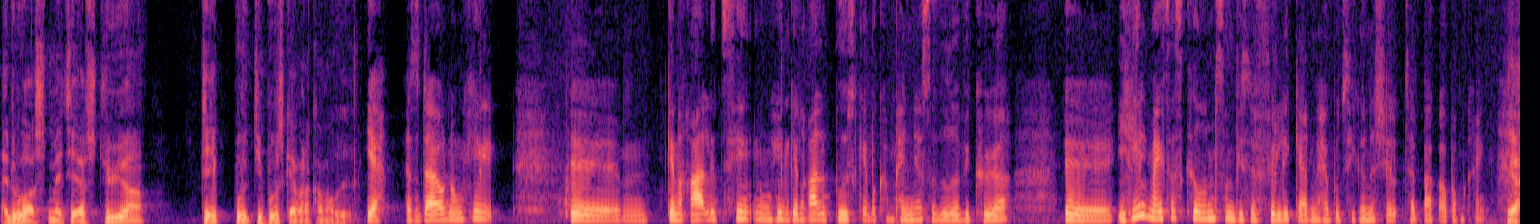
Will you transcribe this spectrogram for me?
er du også med til at styre de, bud- de budskaber, der kommer ud. Ja, altså der er jo nogle helt øh, generelle ting, nogle helt generelle budskaber, kampagner osv., vi kører øh, i hele Matas-kæden, som vi selvfølgelig gerne vil have butikkernes hjælp til at bakke op omkring. Ja.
